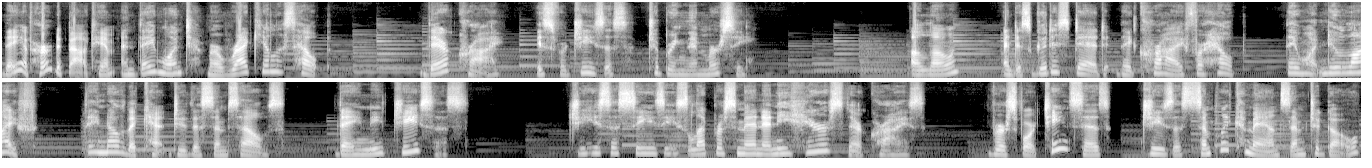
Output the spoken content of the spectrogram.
They have heard about him and they want miraculous help. Their cry is for Jesus to bring them mercy. Alone, and as good as dead, they cry for help. They want new life. They know they can't do this themselves. They need Jesus. Jesus sees these leprous men and he hears their cries. Verse 14 says, Jesus simply commands them to go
